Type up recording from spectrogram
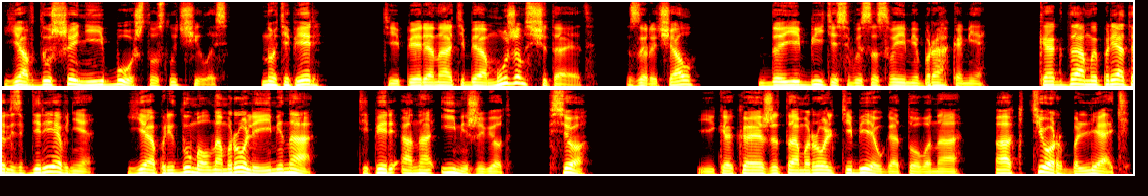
Я в душе не ебу, что случилось. Но теперь... Теперь она тебя мужем считает? Зарычал, да ебитесь вы со своими браками. Когда мы прятались в деревне, я придумал нам роли и имена. Теперь она ими живет. Все. И какая же там роль тебе уготована? Актер, блядь!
